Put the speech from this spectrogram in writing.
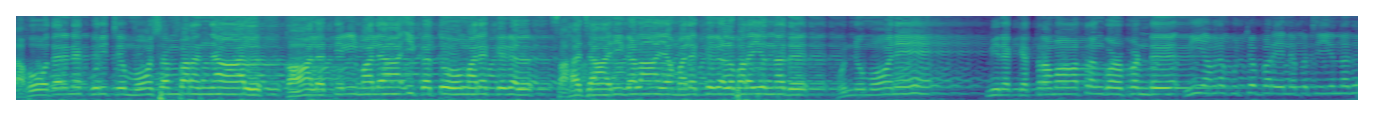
സഹോദരനെ കുറിച്ച് മോശം പറഞ്ഞാൽ കാലത്തിൽ മലായിക്കത്തോ മലക്കുകൾ സഹചാരികളായ മലക്കുകൾ പറയുന്നത് പൊന്നുമോനെ നിനക്ക് എത്രമാത്രം കുഴപ്പമുണ്ട് നീ അവനെ കുറ്റം പറയല്ലേ ഇപ്പൊ ചെയ്യുന്നത്?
